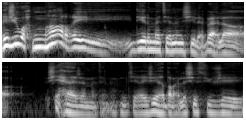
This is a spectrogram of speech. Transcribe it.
غيجي واحد النهار غيدير مثلا شي لعبة على شي حاجة مثلا فهمتي؟ غيجي يهضر على شي sujet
